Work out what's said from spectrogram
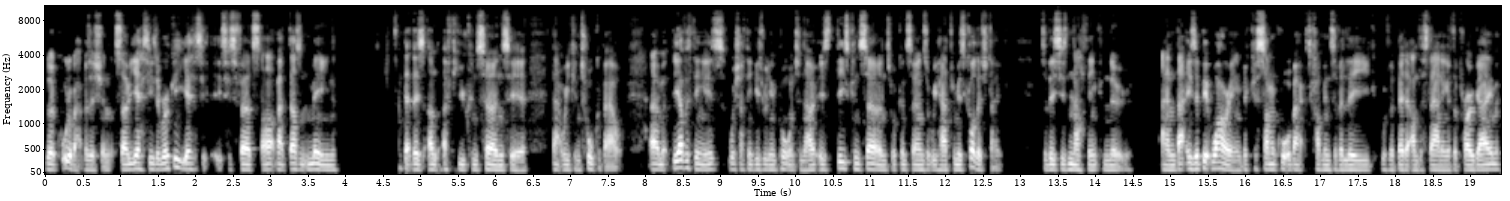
the quarterback position. So yes, he's a rookie. Yes, it's his third start. That doesn't mean that there's a, a few concerns here that we can talk about. Um, the other thing is, which I think is really important to note, is these concerns were concerns that we had from his college tape. So this is nothing new. And that is a bit worrying because some quarterbacks come into the league with a better understanding of the pro game.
